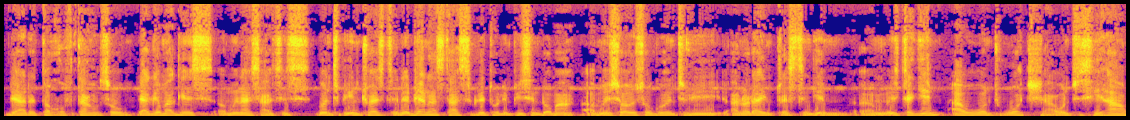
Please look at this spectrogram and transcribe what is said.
They are the talk of town. So their game against Elmina Sharks is going to be interesting. The Diana Stars Great Olympics in Dormaa um, is also going to be another interesting game. Um, it's a game I want to watch. I want to see how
